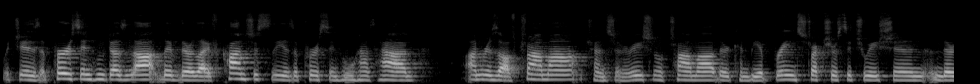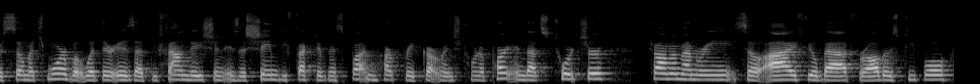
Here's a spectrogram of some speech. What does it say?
which is a person who does not live their life consciously, is a person who has had unresolved trauma, transgenerational trauma. There can be a brain structure situation, and there's so much more. But what there is at the foundation is a shame, defectiveness, button, heartbreak, gut wrench, torn apart, and that's torture, trauma memory. So I feel bad for all those people.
